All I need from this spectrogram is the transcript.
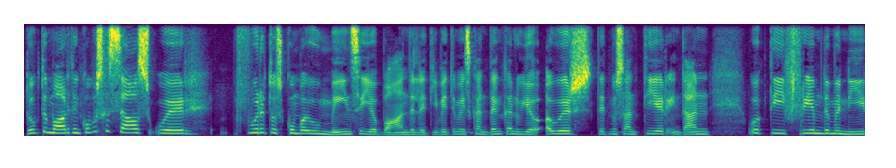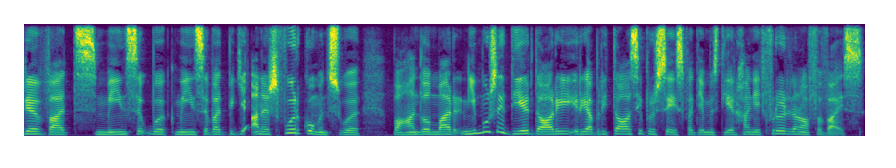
Dr. Martin, kom ons gesels oor voordat ons kom by hoe mense jou behandel het. Jy weet 'n mens kan dink aan hoe jou ouers dit moes hanteer en dan ook die vreemde maniere wat mense ook mense mense wat bietjie anders voorkom en so behandel, maar nie mos net deur daardie rehabilitasieproses wat jy moes deurgaan, jy het vroeër daarna verwys.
